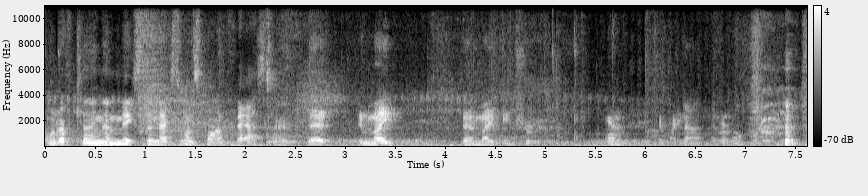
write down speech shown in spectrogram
I wonder if killing them makes the next one spawn faster. that it might that might be true, or it might not. I don't know.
